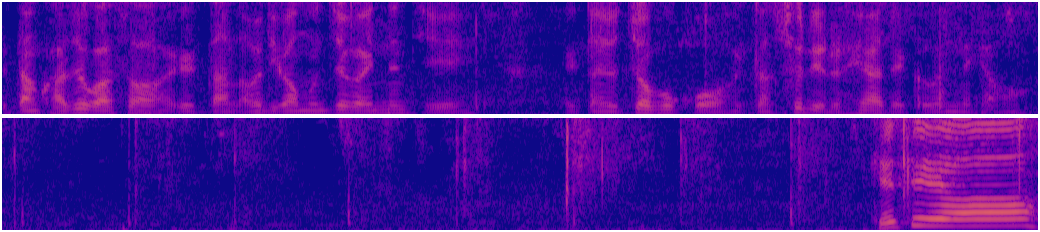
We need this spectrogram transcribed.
일단 가져가서 일단 어디가 문제가 있는지 일단 여쭤보고 일단 수리를 해야 될 것 같네요. 계세요?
